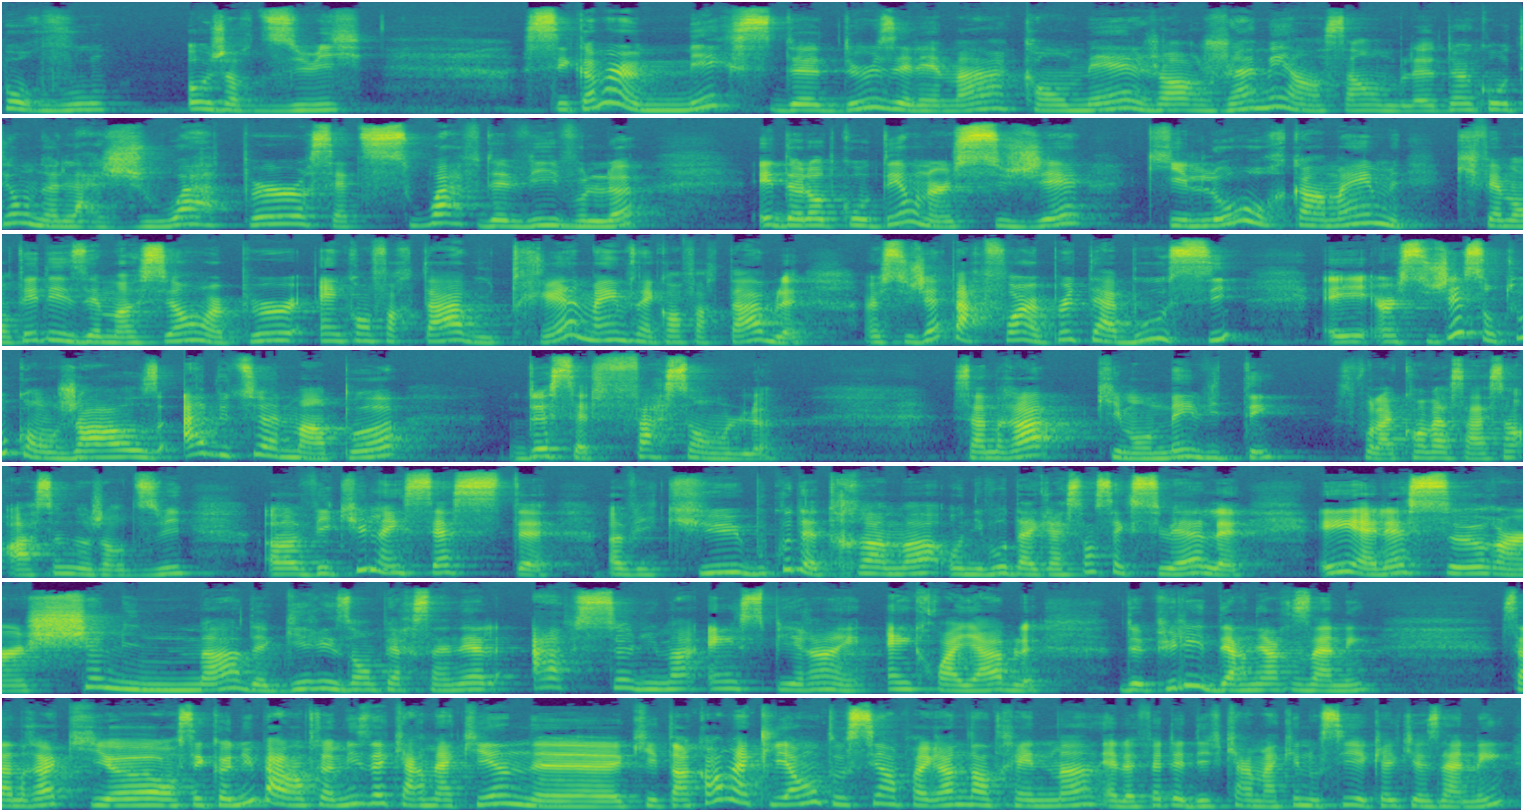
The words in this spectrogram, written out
pour vous aujourd'hui. C'est comme un mix de deux éléments qu'on met genre jamais ensemble. D'un côté, on a la joie pure, cette soif de vivre-là. Et de l'autre côté, on a un sujet qui est lourd quand même, qui fait monter des émotions un peu inconfortables ou très même inconfortables. Un sujet parfois un peu tabou aussi. Et un sujet surtout qu'on jase habituellement pas de cette façon-là. Sandra, qui est mon invitée pour la conversation awesome d'aujourd'hui, a vécu l'inceste, a vécu beaucoup de traumas au niveau d'agression sexuelle et elle est sur un cheminement de guérison personnelle absolument inspirant et incroyable depuis les dernières années. Sandra, qui a, on s'est connus par l'entremise de Karmakin, euh, qui est encore ma cliente aussi en programme d'entraînement. Elle a fait le défi Karmakin aussi il y a quelques années.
